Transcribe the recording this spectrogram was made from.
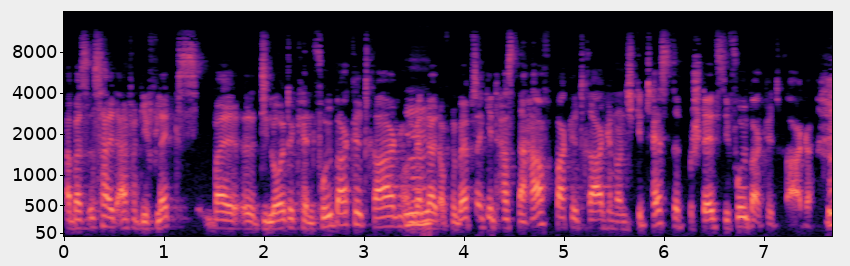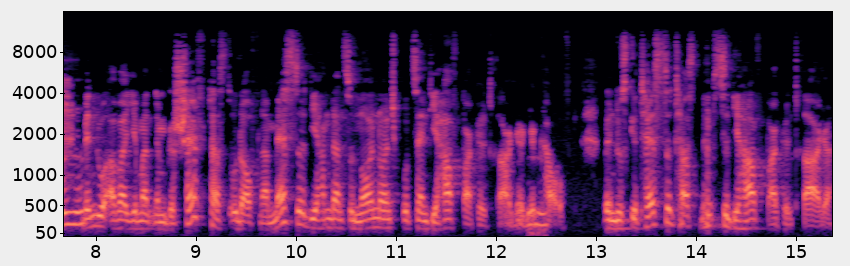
aber es ist halt einfach die Flex, weil äh, die Leute kennen Fullbuckle-Tragen und wenn mhm. du halt auf eine Website geht, hast eine Halfbuckle-Trage noch nicht getestet, bestellst die Fullbuckle-Trage. Mhm. Wenn du aber jemanden im Geschäft hast oder auf einer Messe, die haben dann zu 99 Prozent die Halfbuckle-Trage mhm. gekauft. Wenn du es getestet hast, nimmst du die Halfbuckle-Trage.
